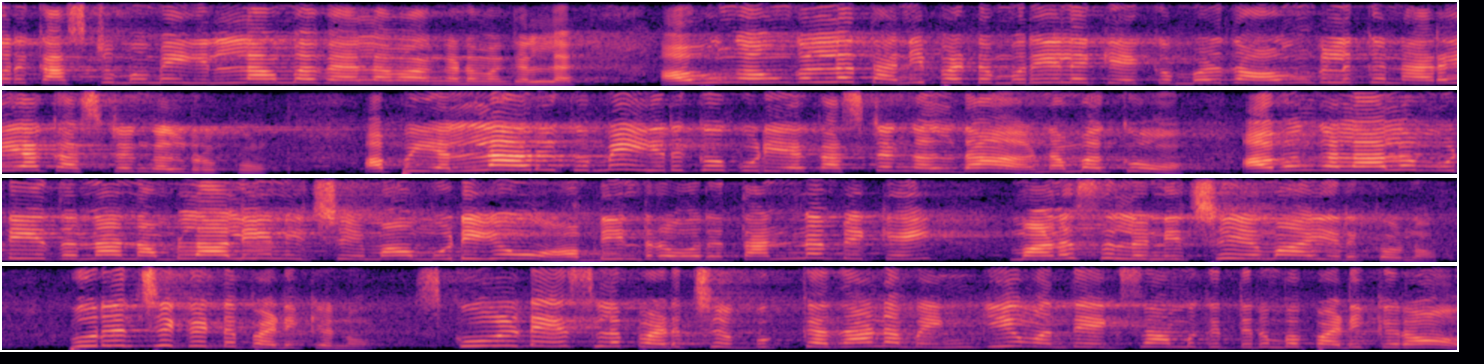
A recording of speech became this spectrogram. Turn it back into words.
ஒரு கஷ்டமுமே இல்லாமல் வேலை வாங்கினவங்கல்ல. அவங்கவுங்கள தனிப்பட்ட முறையில் கேட்கும்பொழுது அவங்களுக்கு நிறையா கஷ்டங்கள் இருக்கும். அப்போ எல்லாருக்குமே இருக்கக்கூடிய கஷ்டங்கள் தான் நமக்கும். அவங்களால முடியுதுன்னா நம்மளாலையும் நிச்சயமாக முடியும் அப்படின்ற ஒரு தன்னம்பிக்கை மனசில் நிச்சயமாக இருக்கணும். புரிஞ்சுக்கிட்டு படிக்கணும். ஸ்கூல் டேஸில் படித்த புக்கை தான் நம்ம இங்கேயும் வந்து எக்ஸாமுக்கு திரும்ப படிக்கிறோம்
